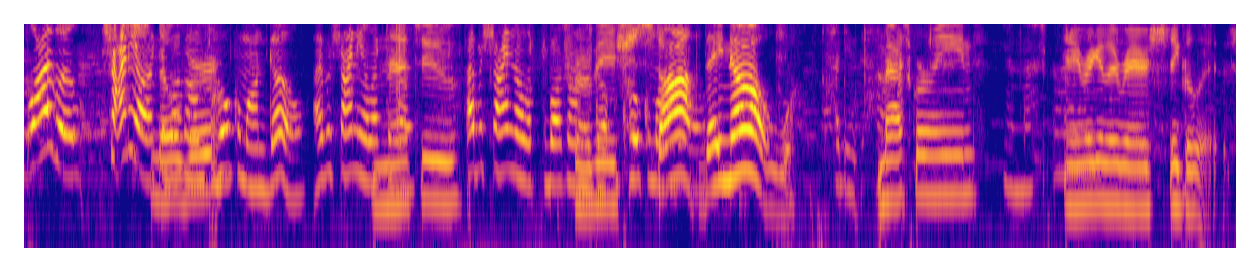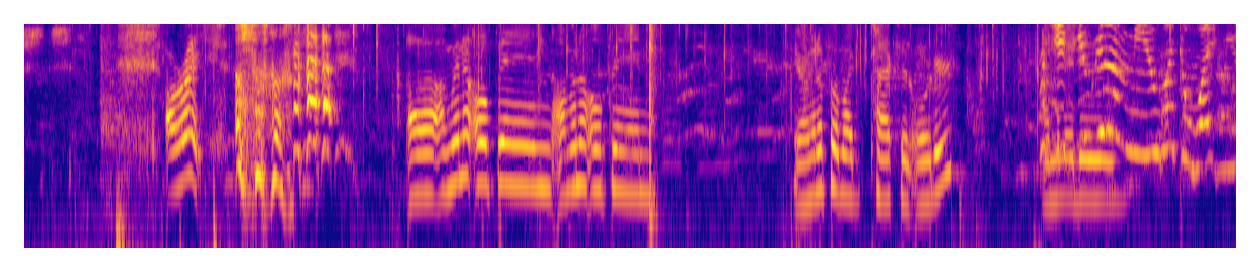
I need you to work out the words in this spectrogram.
Well, I have a shiny Electabuzz Snover. on Pokemon Go. I have a shiny Electabuzz. Natu, I have a shiny Electabuzz on Go- Pokemon Stop! Go. They know. How do you? How, Masquerain, yeah, Masquerain. and a regular rare Sigilyph. All right. uh, I'm gonna open. I'm gonna open. Here, I'm gonna put my packs in order. I'm if you do get a Mew, like a white Mew,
